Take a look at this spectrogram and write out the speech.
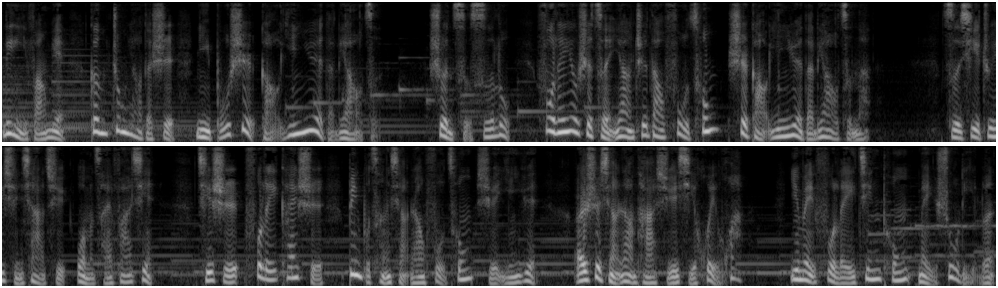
另一方面，更重要的是，你不是搞音乐的料子。顺此思路，傅雷又是怎样知道傅聪是搞音乐的料子呢？仔细追寻下去，我们才发现，其实傅雷开始并不曾想让傅聪学音乐，而是想让他学习绘画，因为傅雷精通美术理论，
